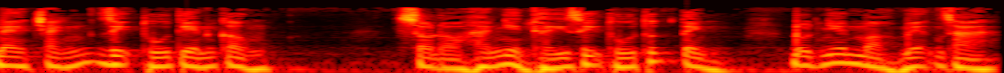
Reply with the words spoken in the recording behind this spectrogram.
Né tránh dị thú tiến công. Sau đó hắn nhìn thấy dị thú thức tỉnh Đột nhiên mở miệng ra,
